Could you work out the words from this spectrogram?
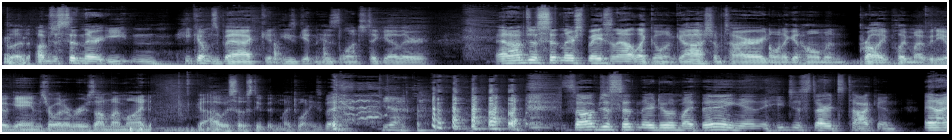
But I'm just sitting there eating. He comes back and he's getting his lunch together. And I'm just sitting there spacing out, like going, gosh, I'm tired. I want to get home and probably play my video games or whatever is on my mind. I was so stupid in my 20s, but. Yeah. so I'm just sitting there doing my thing, and he just starts talking. And I,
